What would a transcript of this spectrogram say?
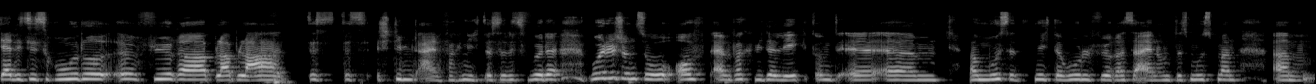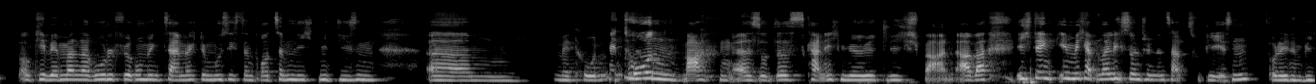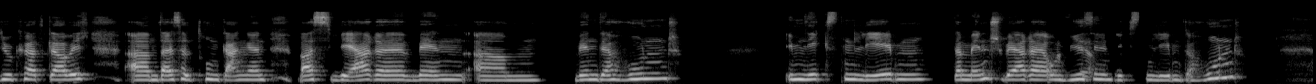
ja, dieses Rudelführer, bla bla, das, das stimmt einfach nicht. Also das wurde, wurde schon so oft einfach widerlegt und äh, ähm, man muss jetzt nicht der Rudelführer sein und das muss man, ähm, okay, wenn man der Rudelführer unbedingt sein möchte, muss ich dann trotzdem nicht mit diesen ähm, Methoden. Methoden machen. Also das kann ich mir wirklich sparen. Aber ich denke, ich habe neulich so einen schönen Satz gelesen oder in einem Video gehört, glaube ich. Ähm, da ist halt drum gegangen, was wäre, wenn, ähm, wenn der Hund im nächsten Leben der Mensch wäre und wir ja. sind im nächsten Leben der Hund.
